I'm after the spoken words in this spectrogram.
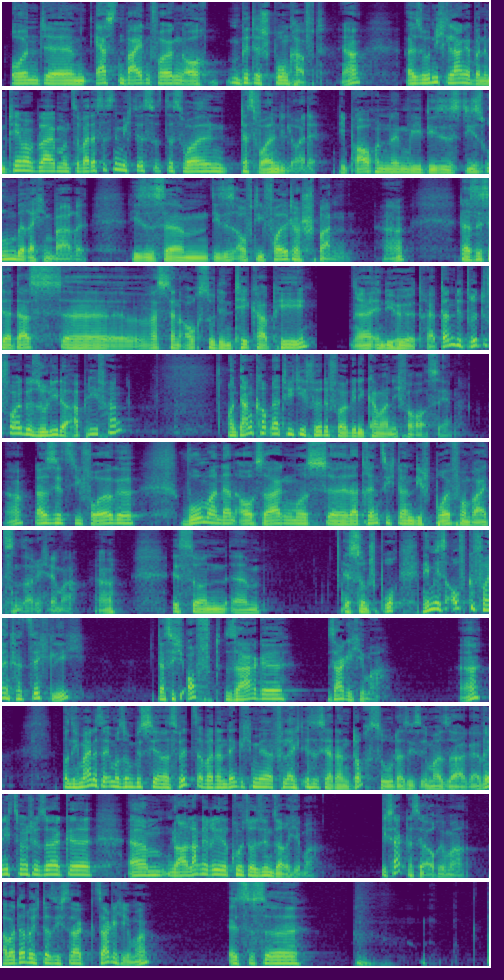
Und ähm, ersten beiden Folgen auch bitte sprunghaft, ja. Also nicht lange bei einem Thema bleiben und so weiter. Das ist nämlich das, das wollen, das wollen die Leute. Die brauchen irgendwie dieses, dieses Unberechenbare, dieses, ähm, dieses auf die Folter spannen. Ja? Das ist ja das, äh, was dann auch so den TKP äh, in die Höhe treibt. Dann die dritte Folge, solide abliefern. Und dann kommt natürlich die vierte Folge, die kann man nicht voraussehen. Ja, das ist jetzt die Folge, wo man dann auch sagen muss, äh, da trennt sich dann die Spreu vom Weizen, sage ich immer. Ja, ist so ein ähm, ist so ein Spruch. Nee, mir ist aufgefallen tatsächlich, dass ich oft sage, sage ich immer. Ja? Und ich meine das ja immer so ein bisschen als Witz, aber dann denke ich mir, vielleicht ist es ja dann doch so, dass ich es immer sage. Wenn ich zum Beispiel sage, ähm, ja, lange Rede, kurzer Sinn, sage ich immer. Ich sag das ja auch immer. Aber dadurch, dass ich sag, sage ich immer, ist es, äh,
